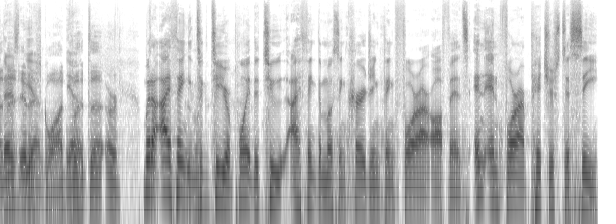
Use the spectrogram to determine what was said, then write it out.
uh, there's- the inter yeah, squad, yeah. but uh, or But I think to, to your point, the two I think the most encouraging thing for our offense and, and for our pitchers to see,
